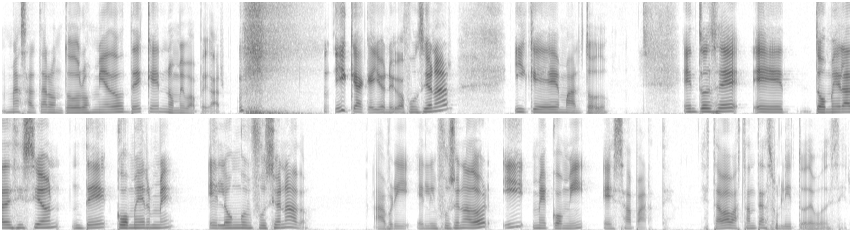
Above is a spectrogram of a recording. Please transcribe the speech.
me asaltaron todos los miedos de que no me iba a pegar y que aquello no iba a funcionar y que mal todo. Entonces eh, tomé la decisión de comerme el hongo infusionado. Abrí el infusionador y me comí esa parte. Estaba bastante azulito, debo decir.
